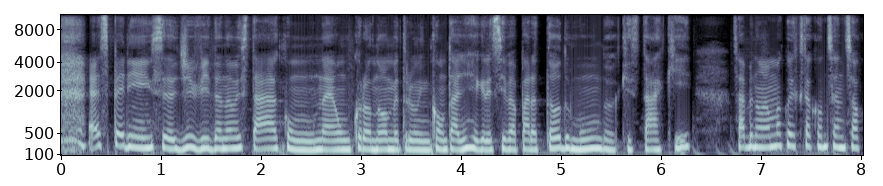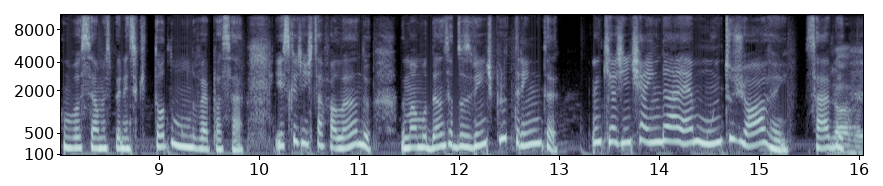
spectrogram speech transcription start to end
essa experiência de vida não está com né, um cronômetro em contagem regressiva para todo mundo que está aqui, sabe? Não é uma coisa que está acontecendo só com você, é uma experiência que todo mundo vai passar. Isso que a gente tá falando de uma mudança dos 20 pro 30. Em que a gente ainda é muito jovem, sabe? Jovem.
